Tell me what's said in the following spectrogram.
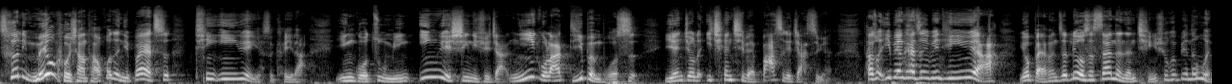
车里没有口香糖或者你不爱吃，听音乐也是可以的。英国著名音乐心理学家尼古拉·迪本博士研究了一千七百八十个驾驶员，他说一边开车一边听音乐啊，有百分之六十三的人情绪会变得稳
